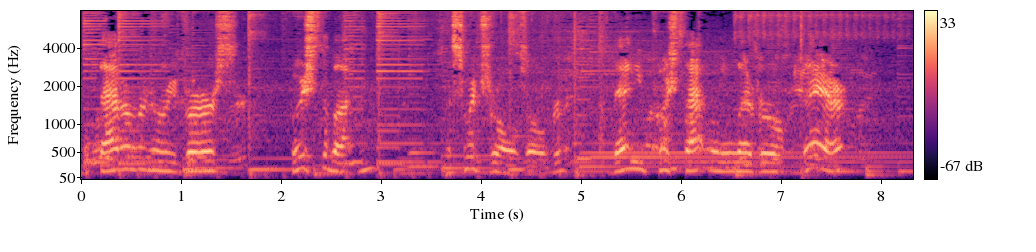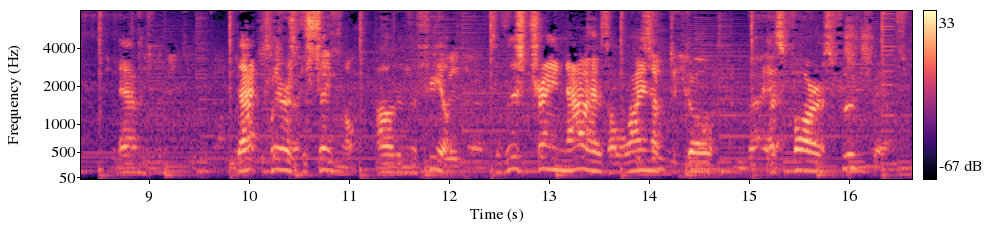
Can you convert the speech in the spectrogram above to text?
put that over to reverse, push the button, the switch rolls over, then you push that little lever over there, and that clears the signal out in the field. So this train now has a lineup to go as far as Fruitvale.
